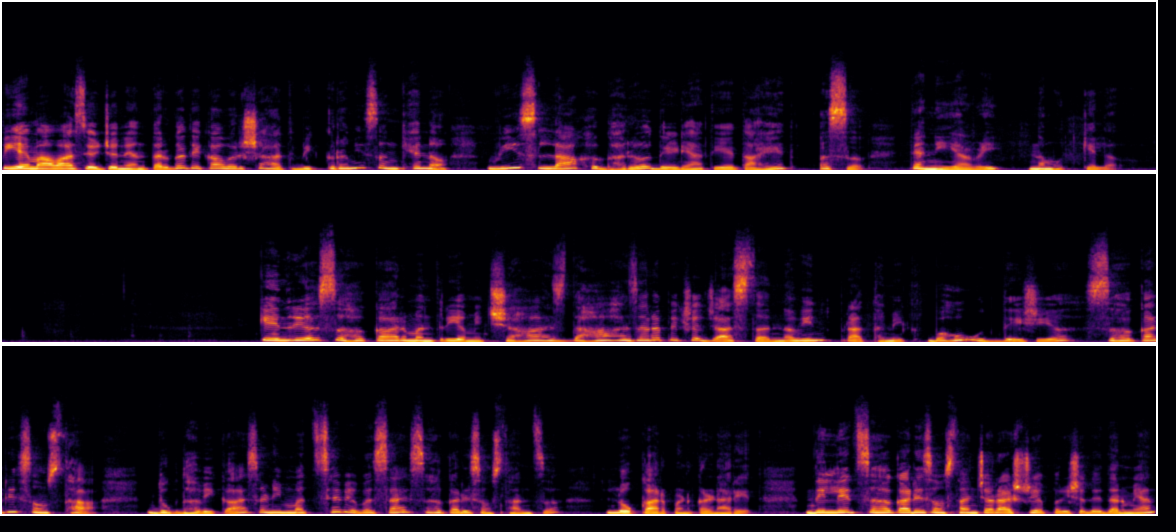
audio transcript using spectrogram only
पीएम आवास योजनेअंतर्गत एका वर्षात विक्रमी संख्येनं वीस लाख घरं देण्यात येत आहेत असं त्यांनी यावेळी नमूद केलं. केंद्रीय सहकार मंत्री अमित शहा आज दहा हजारापेक्षा जास्त नवीन प्राथमिक बहुउद्देशीय सहकारी संस्था दुग्ध विकास आणि मत्स्य व्यवसाय सहकारी संस्थांचं लोकार्पण करणार आहेत. दिल्लीत सहकारी संस्थांच्या राष्ट्रीय परिषदेदरम्यान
